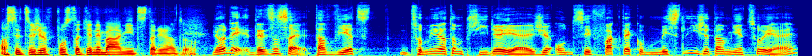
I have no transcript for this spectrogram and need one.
a sice, že v podstatě nemá nic tady na to. No, teď zase, ta věc, co mi na tom přijde, je, že on si fakt jako myslí, že tam něco je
